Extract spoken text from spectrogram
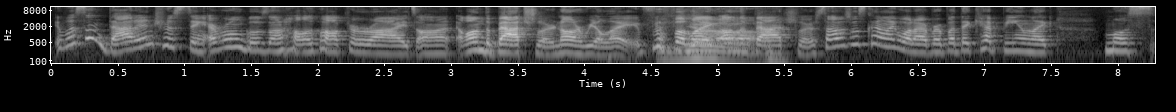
it wasn't that interesting. Everyone goes on helicopter rides on on The Bachelor, not in real life, but like on The Bachelor. So I was just kind of like whatever. But they kept being like most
